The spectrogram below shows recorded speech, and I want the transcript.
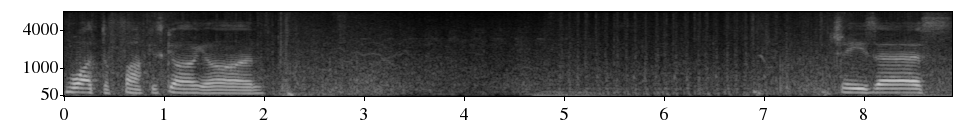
What the fuck is going on? Jesus.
